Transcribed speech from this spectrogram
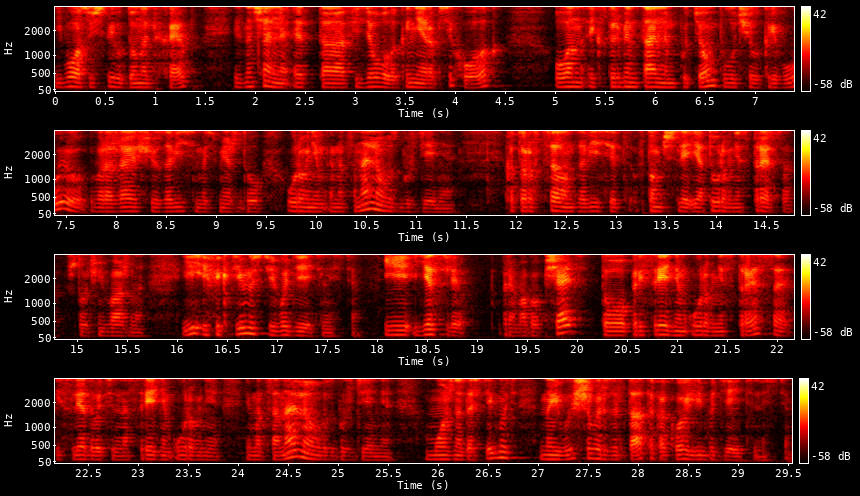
его осуществил Дональд Хэп. Изначально это физиолог и нейропсихолог. Он экспериментальным путем получил кривую, выражающую зависимость между уровнем эмоционального возбуждения, который в целом зависит в том числе и от уровня стресса, что очень важно, и эффективностью его деятельности. И если прям обобщать, то при среднем уровне стресса и, следовательно, среднем уровне эмоционального возбуждения можно достигнуть наивысшего результата какой-либо деятельности.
